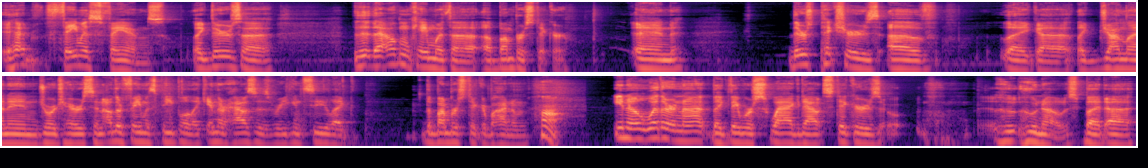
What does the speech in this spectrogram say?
it had famous fans. Like there's a the, the album came with a, a bumper sticker, and there's pictures of like uh, like John Lennon, George Harrison, other famous people like in their houses where you can see like the bumper sticker behind them. Huh. You know whether or not like they were swagged out stickers, who who knows? But uh,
